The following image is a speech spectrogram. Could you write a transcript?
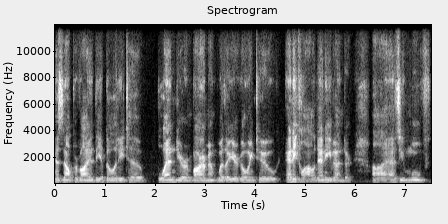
has now provided the ability to blend your environment, whether you're going to any cloud, any vendor, uh, as you move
